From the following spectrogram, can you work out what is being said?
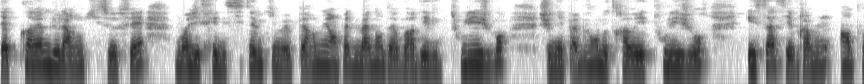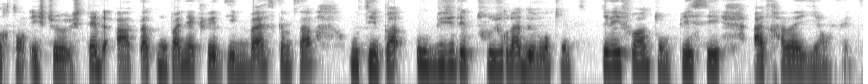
il y a quand même de l'argent qui se fait. Moi j'ai créé des systèmes qui me permettent en fait maintenant d'avoir des leads tous les jours. Je n'ai pas besoin de travailler tous les jours. Et ça c'est vraiment important. Et je te, je t'aide à t'accompagner à créer des bases comme ça où t'es pas obligé d'être toujours là devant ton téléphone, ton PC à travailler en fait.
